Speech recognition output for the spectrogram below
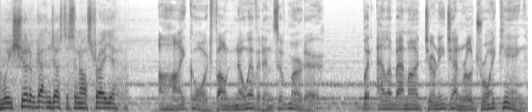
We should have gotten justice in Australia. A high court found no evidence of murder. But Alabama Attorney General Troy King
